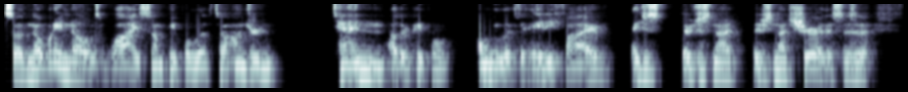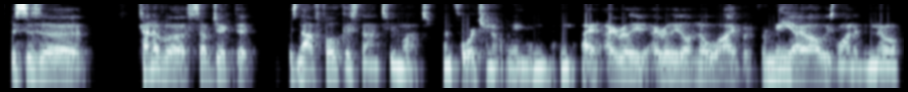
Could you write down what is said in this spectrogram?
So nobody knows why some people live to 110, other people only live to 85. They just they're just not they're just not sure. This is a this is a kind of a subject that is not focused on too much, unfortunately. And, and I, I really, I really don't know why. But for me, I always wanted to know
